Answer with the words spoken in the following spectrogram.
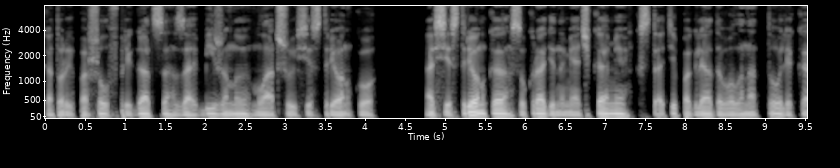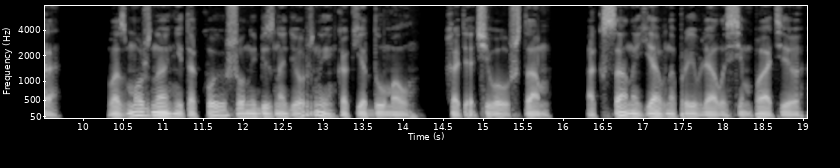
который пошел впрягаться за обиженную младшую сестренку. А сестренка с украденными очками, кстати, поглядывала на Толика. Возможно, не такой уж он и безнадежный, как я думал. Хотя чего уж там. Оксана явно проявляла симпатию.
